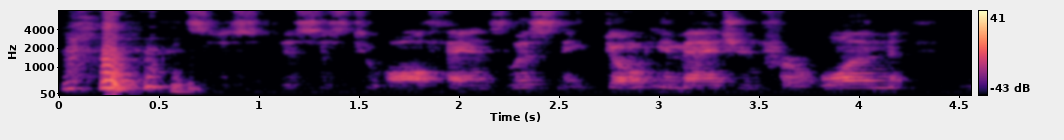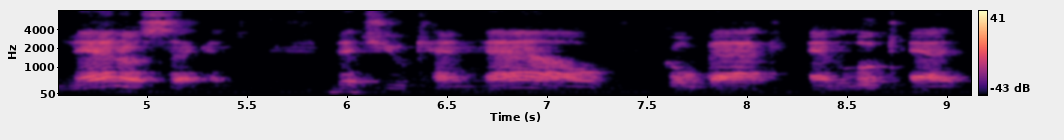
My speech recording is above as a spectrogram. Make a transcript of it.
this is, this is to all fans listening. Don't imagine for one nanosecond that you can now go back and look at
